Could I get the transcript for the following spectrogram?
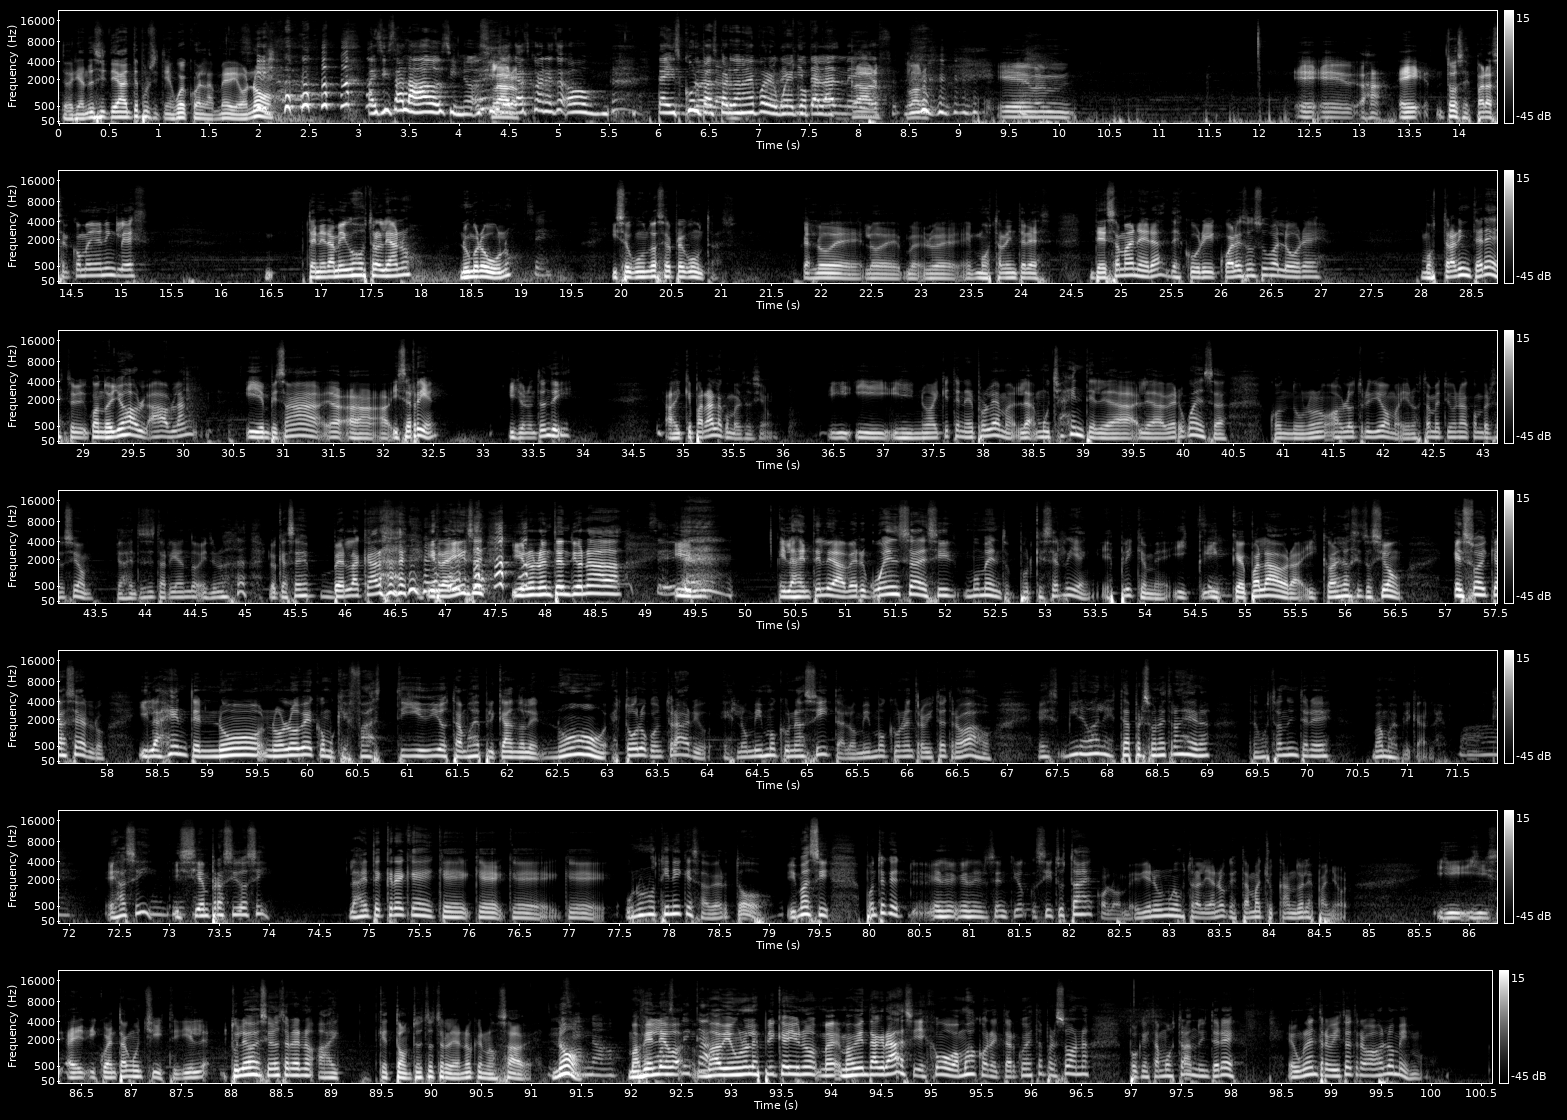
Deberían decirte antes por si tienes hueco en las medias o no. Ahí sí salado, si no. Si Claro. llegas con eso, oh, te disculpas, Hola. perdóname por el hueco. quita pero- las medias. claro. Em, eh, eh, ajá. eh, entonces, para hacer comedia en inglés, tener amigos australianos, número uno. Sí. Y segundo, hacer preguntas, que es lo de, lo de, lo de mostrar interés. De esa manera, descubrir cuáles son sus valores, mostrar interés. Cuando ellos habl- hablan y empiezan a, a- a- y se ríen, y yo no entendí, hay que parar la conversación. Y, y- y no hay que tener problema. La, mucha gente le da, le da vergüenza cuando uno habla otro idioma y uno está metido en una conversación. La gente se está riendo y uno lo que hace es ver la cara y reírse y uno no entendió nada. Y, y la gente le da vergüenza decir, momento, ¿por qué se ríen? Explíqueme. ¿Y, y Sí. qué palabra? ¿Y cuál es la situación? Eso hay que hacerlo. Y la gente no, no lo ve como que fastidio, estamos explicándole. No, es todo lo contrario. Es lo mismo que una cita, lo mismo que una entrevista de trabajo. Es, mira, vale, esta persona extranjera está mostrando interés, vamos a explicarle. Wow. Es así. Y siempre ha sido así. La gente cree que, que, que, que, que uno no tiene que saber todo. Y más, si, ponte que en, en el sentido, si tú estás en Colombia y viene un australiano que está machucando el español y, y, eh, y cuentan un chiste y él- tú le vas a decir al australiano, ay, qué tonto este australiano que no sabe. No, Sí, no. más bien, le va- más bien uno le explica y uno más, bien da gracia y es como vamos a conectar con esta persona porque está mostrando interés. En una entrevista de trabajo es lo mismo.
